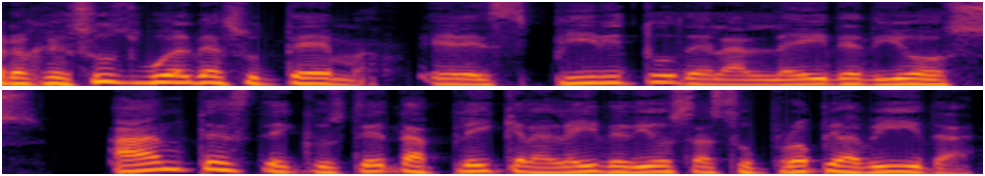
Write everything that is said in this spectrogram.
Pero Jesús vuelve a su tema, el espíritu de la ley de Dios. Antes de que usted aplique la ley de Dios a su propia vida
